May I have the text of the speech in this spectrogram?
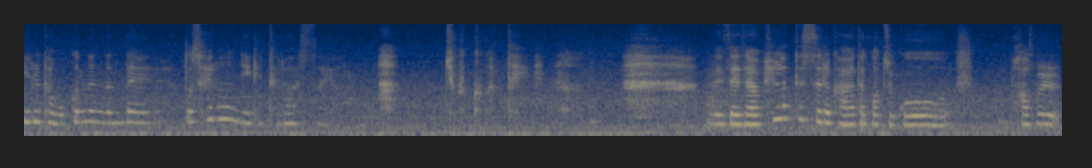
일을 다 못 끝냈는데 또 새로운 일이 들어왔어요. 죽을 것 같아. 이제 제가 필라테스를 가야 돼가지고 밥을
